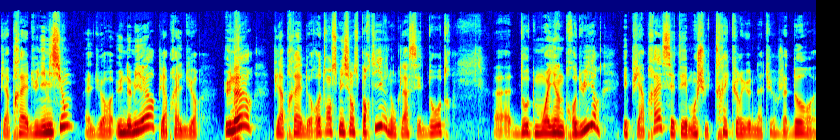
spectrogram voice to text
puis après d'une émission, elle dure une demi-heure, puis après elle dure une heure, puis après de retransmission sportive, donc là c'est d'autres euh, d'autres moyens de produire. Et puis après, c'était, moi, je suis très curieux de nature. J'adore, euh,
